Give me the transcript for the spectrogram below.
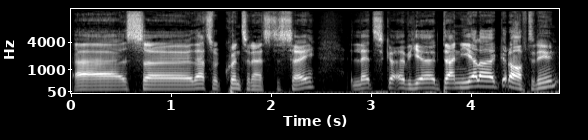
Uh, so that's what Quinton has to say. Let's go over here. Daniela, good afternoon.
